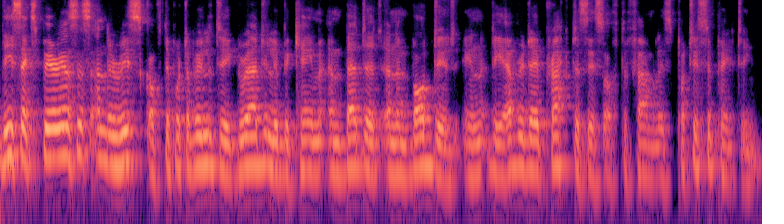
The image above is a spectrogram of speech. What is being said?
These experiences and the risk of deportability gradually became embedded and embodied in the everyday practices of the families participating.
